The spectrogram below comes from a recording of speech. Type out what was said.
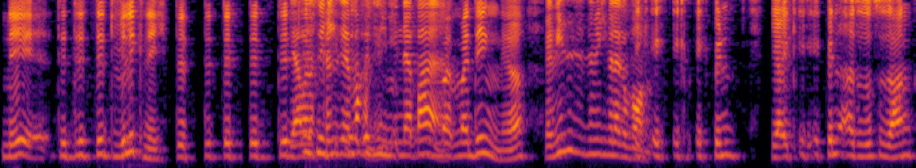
nee, das will ich nicht. Das, das, das, ja, aber das können sie ja machen in, in der Wahl. Mein, mein Ding, ja. Ja, wie sind sie denn nicht Wähler geworden? Ich, ich, ich bin, ja, ich, ich bin also sozusagen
